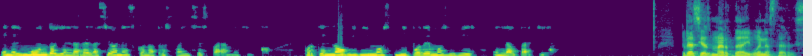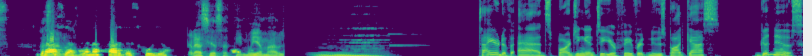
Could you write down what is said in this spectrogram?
en el mundo y en las relaciones con otros países para México, porque no vivimos ni podemos vivir en la autarquía. Gracias, Marta, y buenas tardes. Gracias, buenas tardes, Julio. Gracias a ti, muy amable. Tired of ads barging into your favorite news podcasts? Good news.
